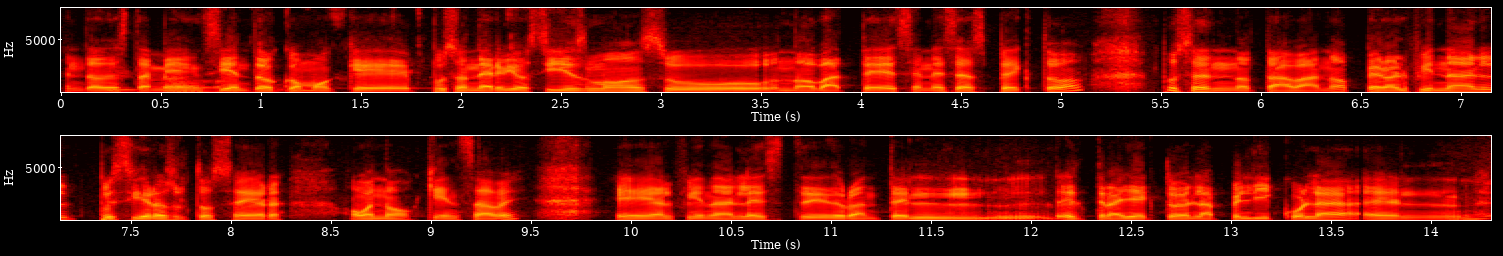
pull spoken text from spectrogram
Entonces Sí, también claro. siento como que puso nerviosismo, su novatez en ese aspecto, pues se notaba, ¿no? Pero al final, pues sí resultó ser, o bueno, quién sabe. Eh, al final, este, durante el, el trayecto de la película, el,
